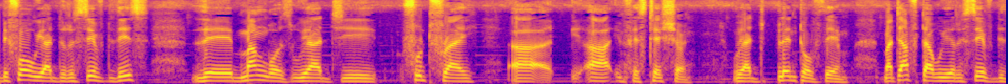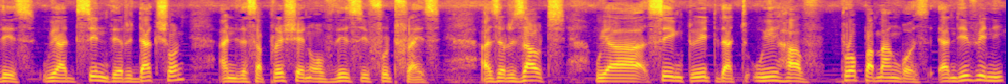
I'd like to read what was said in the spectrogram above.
Before we had received this, the mangoes we had uh, fruit fly uh, uh, infestation. We had plenty of them. But after we received this, we had seen the reduction and the suppression of these fruit flies. As a result, we are seeing to it that we have proper mangoes and even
